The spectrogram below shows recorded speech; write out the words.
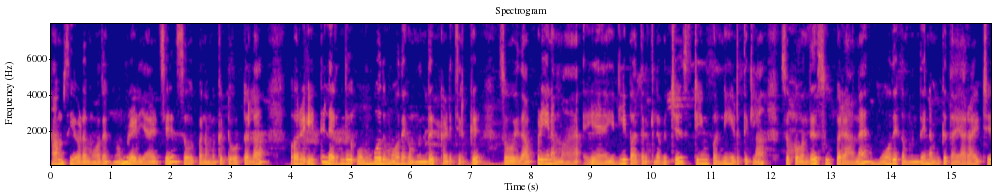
ஹம்சியோட மோதகமும் ரெடி ஆகிடுச்சு ஸோ இப்போ நமக்கு டோட்டலாக ஒரு எட்டுலேருந்து ஒம்பது மோதகம் வந்து கிடச்சிருக்கு. ஸோ இதை அப்படியே நம்ம இட்லி பாத்திரத்தில் வச்சு ஸ்டீம் பண்ணி எடுத்துக்கலாம். ஸோ இப்போ வந்து சூப்பரான மோதகம் வந்து நமக்கு தயாராகிடுச்சு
